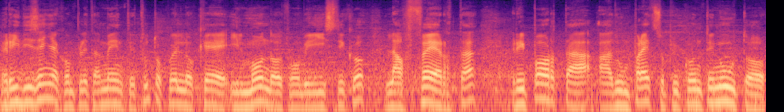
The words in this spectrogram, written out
ridisegna completamente tutto quello che è il mondo automobilistico, l'offerta, riporta ad un prezzo più contenuto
